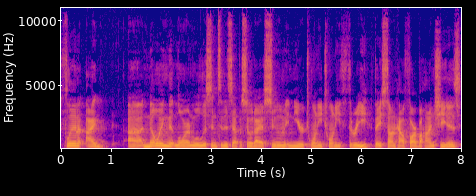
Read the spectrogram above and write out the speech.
Flynn, I uh, knowing that Lauren will listen to this episode, I assume in year 2023, based on how far behind she is.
